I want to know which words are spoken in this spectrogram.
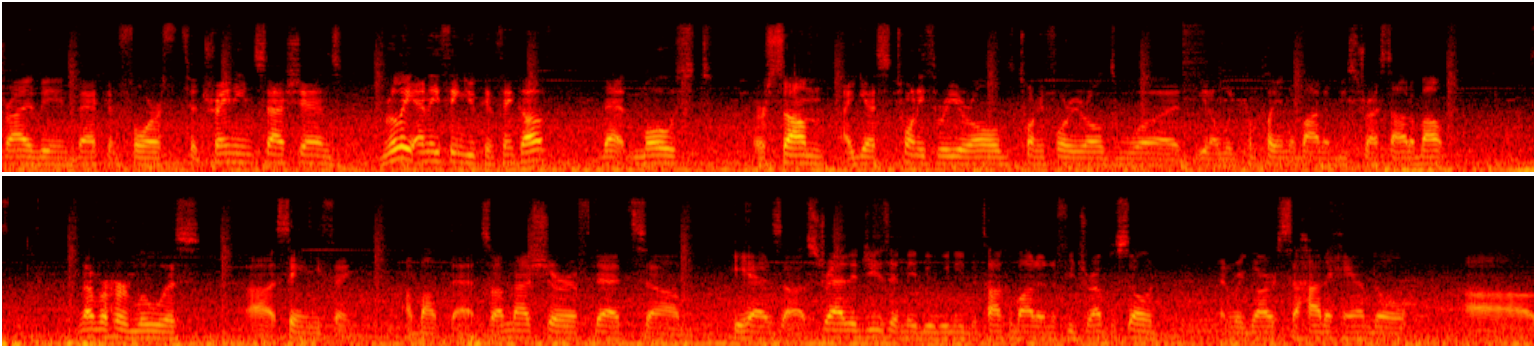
driving back and forth to training sessions, really anything you can think of that most or some, I guess, 23 year olds, 24 year olds would, you know, would complain about and be stressed out about. Never heard Lewis uh, say anything about that. So I'm not sure if that's um, he has uh, strategies that maybe we need to talk about in a future episode in regards to how to handle uh,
